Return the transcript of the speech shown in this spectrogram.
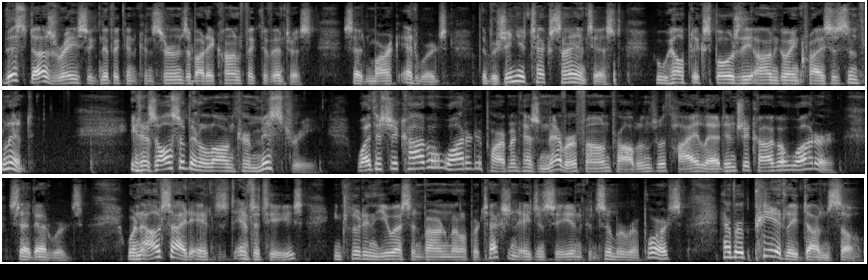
this does raise significant concerns about a conflict of interest, said Marc Edwards, the Virginia Tech scientist who helped expose the ongoing crisis in Flint. It has also been a long term mystery why the Chicago Water Department has never found problems with high lead in Chicago water, said Edwards. When outside ent- entities, including the U.S. Environmental Protection Agency and Consumer Reports, have repeatedly done so.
